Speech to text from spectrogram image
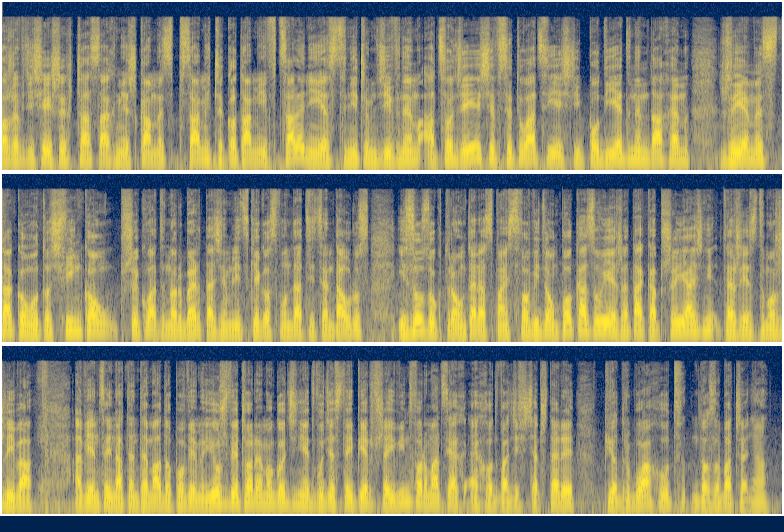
To, że w dzisiejszych czasach mieszkamy z psami czy kotami wcale nie jest niczym dziwnym, a co dzieje się w sytuacji, jeśli pod jednym dachem żyjemy z taką oto świnką? Przykład Norberta Ziemlickiego z Fundacji Centaurus i Zuzu, którą teraz Państwo widzą, pokazuje, że taka przyjaźń też jest możliwa. A więcej na ten temat opowiemy już wieczorem o godzinie 21 w informacjach Echo 24. Piotr Błachut, do zobaczenia.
